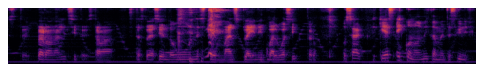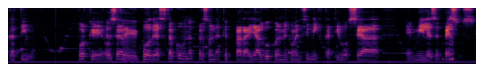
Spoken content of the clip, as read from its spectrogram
Este, perdón si te estaba si te estoy haciendo un este, mansplaining o algo así, pero o sea, ¿qué es económicamente significativo? Porque, o sea, Este- podrías estar con una persona que para ella algo económicamente significativo sea en miles de pesos.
